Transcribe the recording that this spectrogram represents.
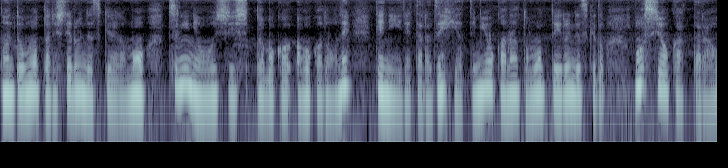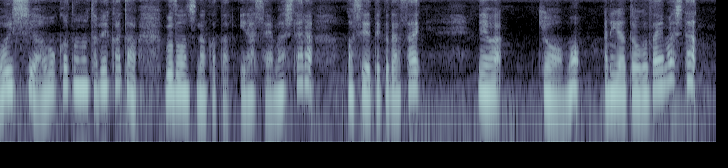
なんて思ったりしてるんですけれども次に美味しいアボカドをね手に入れたら是非やってみようかなと思っているんですけどもしよかったら美味しいアボカドの食べ方ご存知の方いらっしゃいましたら教えてください。では今日もありがとうございました。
